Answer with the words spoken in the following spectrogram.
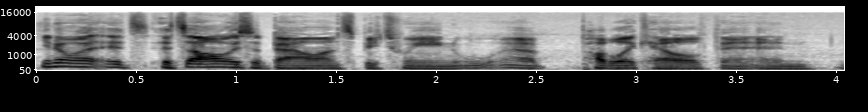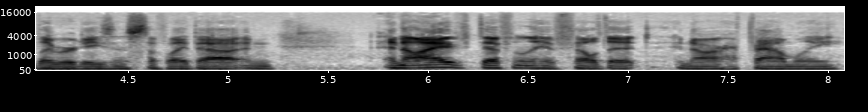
You know what? It's it's always a balance between uh, public health and, and, liberties and stuff like that, and and I've definitely have felt it in our family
